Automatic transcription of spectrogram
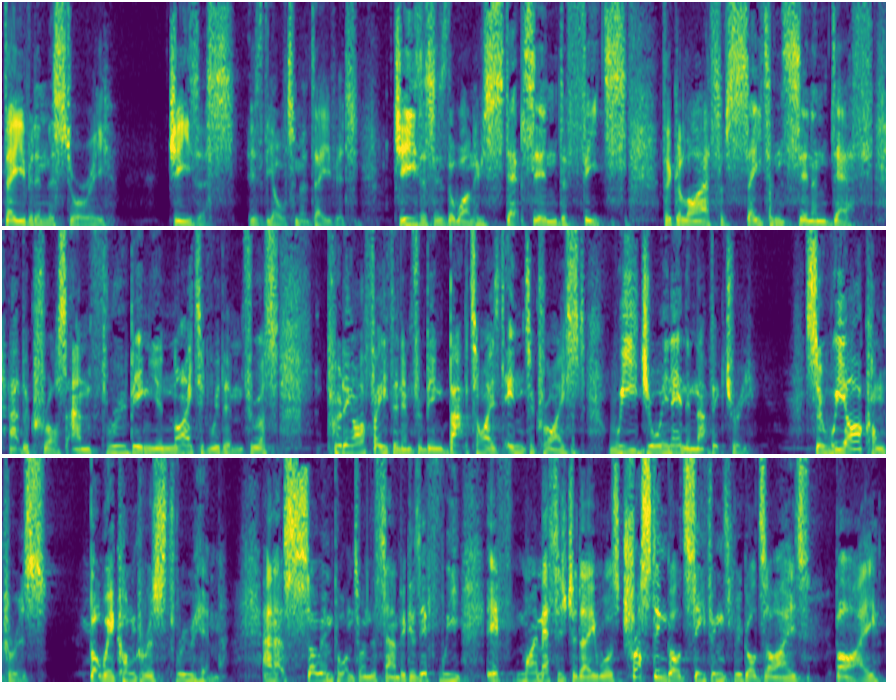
David in this story. Jesus is the ultimate David. Jesus is the one who steps in, defeats the Goliaths of Satan, sin, and death at the cross, and through being united with him, through us putting our faith in Him, from being baptized into Christ, we join in in that victory. So we are conquerors. but we're conquerors through him. And that's so important to understand because if we if my message today was trusting God, see things through God's eyes by,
